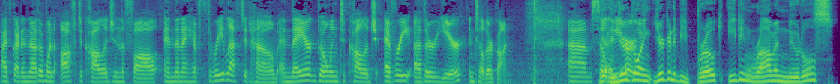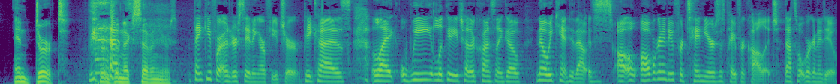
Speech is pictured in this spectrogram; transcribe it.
I've got another one off to college in the fall, and then I have three left at home, and they are going to college every other year until they're gone. Um, so Yeah, and you're are- going. You're going to be broke eating ramen noodles and dirt for the next seven years. thank you for understanding our future because like we look at each other constantly and go no we can't do that it's all, all we're going to do for 10 years is pay for college that's what we're going to do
